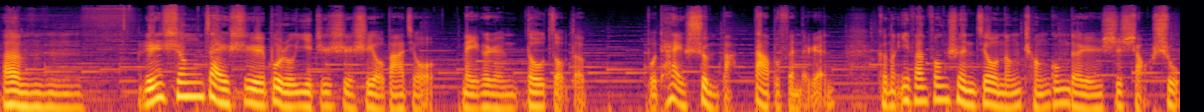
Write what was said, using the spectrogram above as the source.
嗯，人生在世不如意之事十有八九，每个人都走的不太顺吧。大部分的人，可能一帆风顺就能成功的人是少数。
